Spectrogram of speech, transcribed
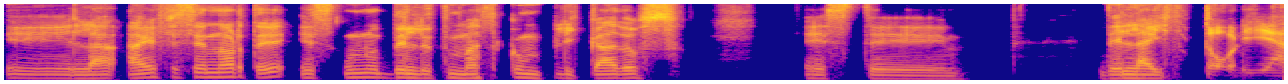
eh, la AFC Norte es uno de los más complicados, este, de la historia.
